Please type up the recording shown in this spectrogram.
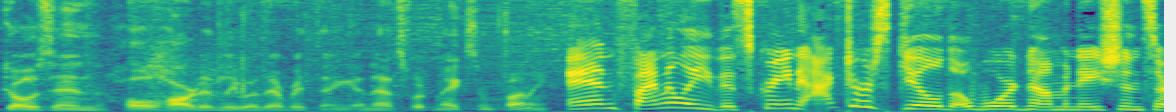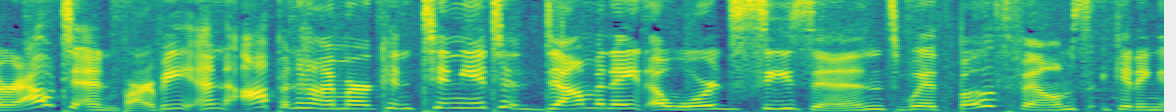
Goes in wholeheartedly with everything, and that's what makes him funny. And finally, the Screen Actors Guild Award nominations are out, and Barbie and Oppenheimer continue to dominate awards seasons, with both films getting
